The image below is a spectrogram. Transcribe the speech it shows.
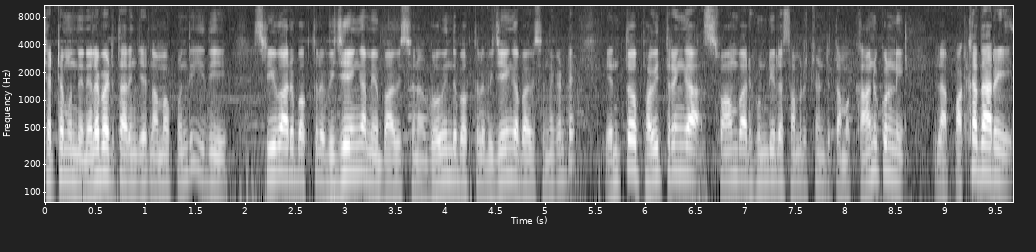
చట్టం ముందు నిలబెడతారని చెప్పి నమ్మకం ఉంది. ఇది శ్రీవారి భక్తుల విజయంగా మేము భావిస్తున్నాం. గోవింద భక్తుల విజయంగా భావిస్తున్నాం. ఎందుకంటే ఎంతో పవిత్రంగా స్వామివారి హుండీలో సమర్పించిన తమ కానుకల్ని ఇలా పక్కదారి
